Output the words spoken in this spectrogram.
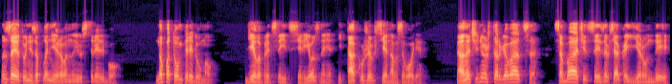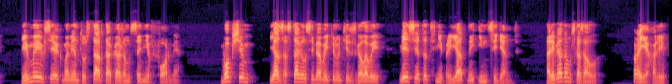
за эту незапланированную стрельбу. Но потом передумал. Дело предстоит серьезное, и так уже все на взводе. А начнешь торговаться, собачиться из-за всякой ерунды, и мы все к моменту старта окажемся не в форме. В общем, я заставил себя выкинуть из головы весь этот неприятный инцидент. А ребятам сказал, проехали.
